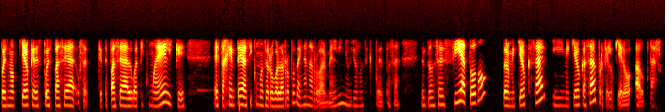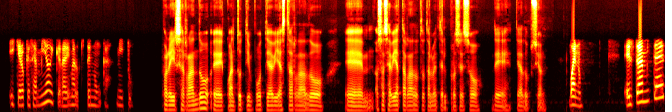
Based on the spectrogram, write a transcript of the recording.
pues no quiero que después pase, a, o sea, que te pase algo a ti como a él y que esta gente, así como se robó la ropa, vengan a robarme al niño, yo no sé qué puede pasar. Entonces, sí a todo, pero me quiero casar y me quiero casar porque lo quiero adoptar y quiero que sea mío y que nadie me lo quite nunca, ni tú para ir cerrando, eh, ¿cuánto tiempo te habías tardado, eh, o sea, se había tardado totalmente el proceso de, adopción? Bueno, el trámite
